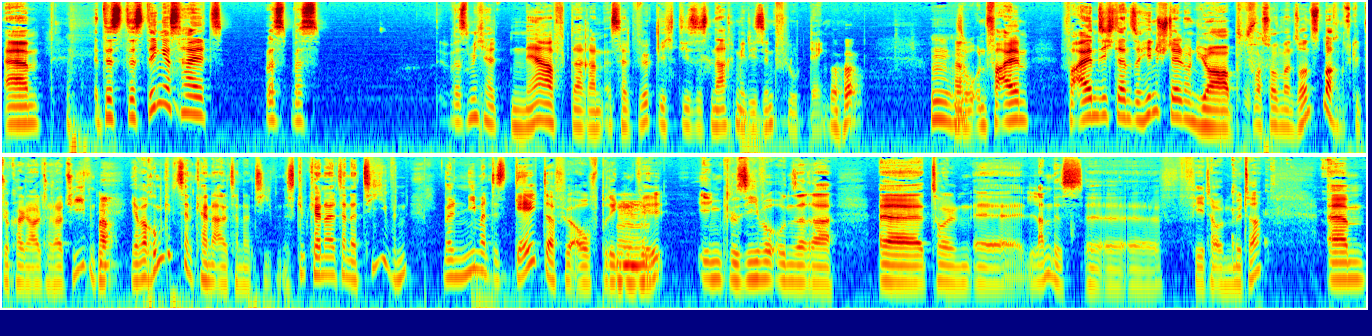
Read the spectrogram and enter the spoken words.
Ähm, das, das Ding ist halt, was, was, was mich halt nervt daran, ist halt wirklich dieses nach mir die Sintflut-Denken. Aha. So, und vor allem, vor allem sich dann so hinstellen und ja, pf, was soll man sonst machen? Es gibt ja keine Alternativen. Ja. Ja, warum gibt es denn keine Alternativen? Es gibt keine Alternativen, weil niemand das Geld dafür aufbringen Mhm. will, inklusive unserer äh, tollen äh, Landesväter äh, äh, Väter und Mütter, ähm,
